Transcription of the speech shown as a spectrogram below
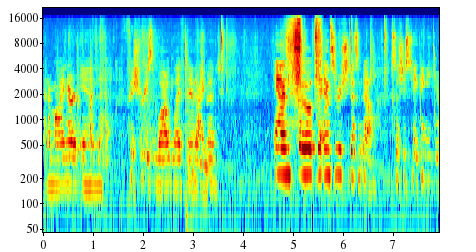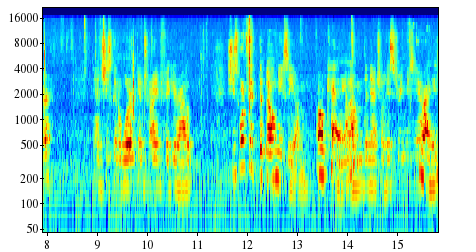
and a minor in fisheries and wildlife management. Right. And so the answer is she doesn't know. So she's taking a year, and she's gonna work and try and figure out. She's worked at the Bell Museum, okay, um, the Natural History Museum right,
